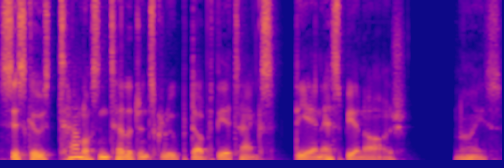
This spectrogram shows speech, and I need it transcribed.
Cisco's Talos intelligence group dubbed the attacks DNSpionage. Nice.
